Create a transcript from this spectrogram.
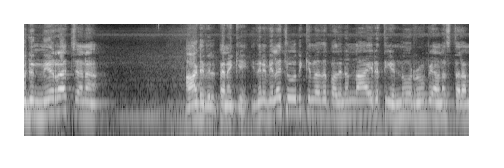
ഒരു നിറച്ചന ആട് വിൽപ്പനയ്ക്ക്. ഇതിന് വില ചോദിക്കുന്നത് പതിനൊന്നായിരത്തി എണ്ണൂറ് രൂപയാണ് സ്ഥലം.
